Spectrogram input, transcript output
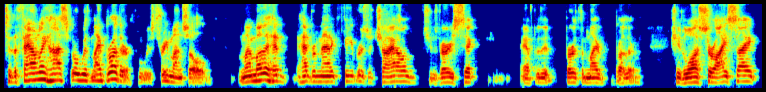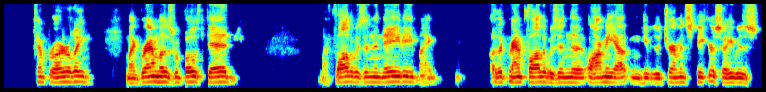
to the family hospital with my brother, who was three months old. My mother had had rheumatic fever as a child. She was very sick after the birth of my brother. She'd lost her eyesight temporarily. My grandmothers were both dead. My father was in the Navy. My other grandfather was in the Army out, and he was a German speaker. So he was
